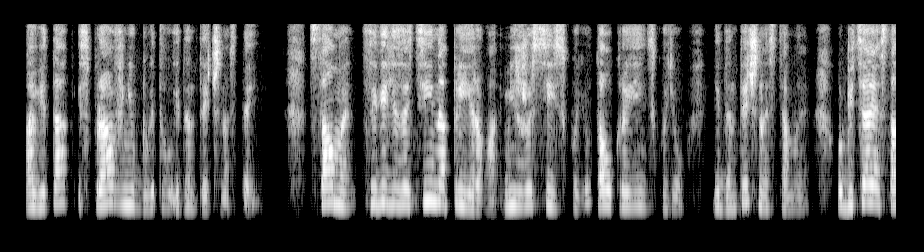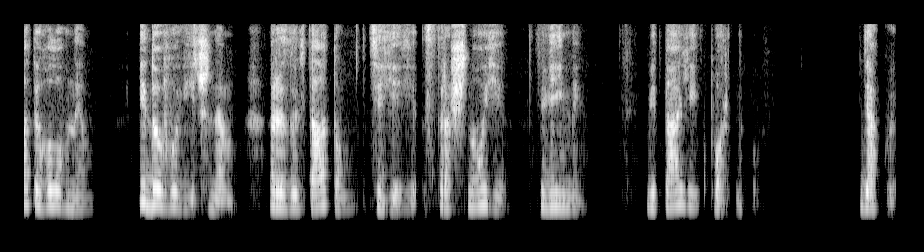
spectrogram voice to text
а відтак і справжню битву ідентичностей. Саме цивілізаційна прірва між російською та українською ідентичностями обіцяє стати головним і довговічним результатом цієї страшної війни. Віталій Портников. Дякую.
